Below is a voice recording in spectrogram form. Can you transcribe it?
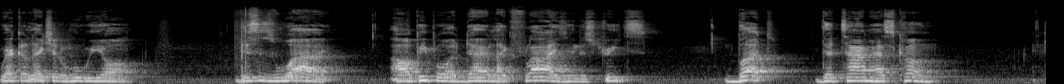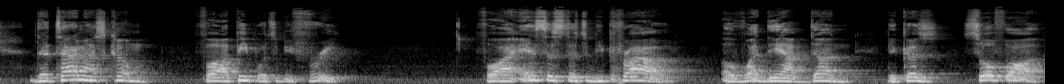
recollection of who we are. This is why our people are dying like flies in the streets. But the time has come. The time has come for our people to be free for our ancestors to be proud of what they have done because so far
